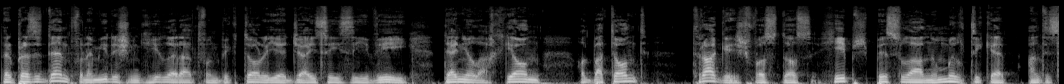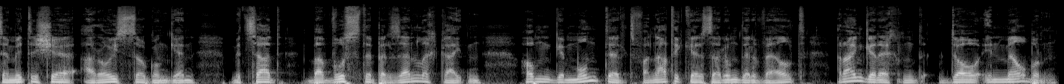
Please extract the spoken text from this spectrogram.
Der Präsident von dem jüdischen Kehlerat von Victoria JCCV, Daniel Achion, hat betont, tragisch, was das hübsch bislang unmültige antisemitische Arauszogungen mit Zad bewusste Persönlichkeiten haben gemuntert Fanatikers herum der Welt, reingerechnet da in Melbourne.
